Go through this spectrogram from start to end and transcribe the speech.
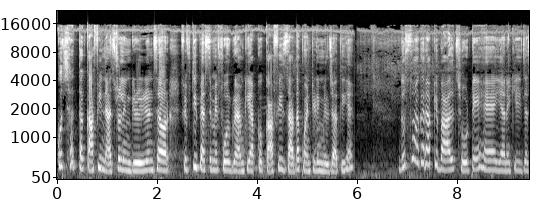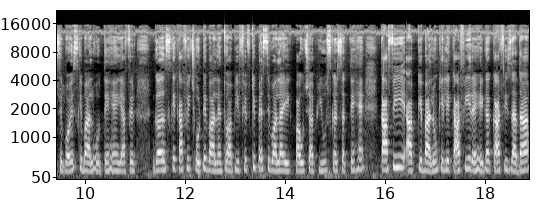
कुछ हद तक काफ़ी नेचुरल इंग्रेडिएंट्स है और 50 पैसे में 4 ग्राम की आपको काफ़ी ज़्यादा क्वांटिटी मिल जाती है। दोस्तों, अगर आपके बाल छोटे हैं, यानी कि जैसे बॉयज़ के बाल होते हैं या फिर गर्ल्स के काफ़ी छोटे बाल हैं तो आप ये फिफ्टी पैसे वाला एक पाउच आप यूज़ कर सकते हैं। काफ़ी आपके बालों के लिए काफ़ी रहेगा, काफ़ी ज़्यादा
